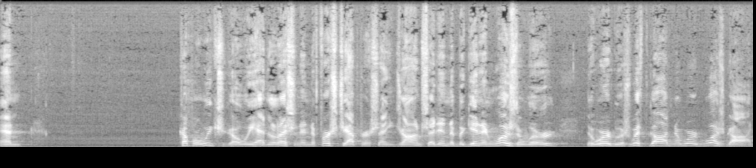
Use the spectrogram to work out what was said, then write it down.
And a couple of weeks ago, we had a lesson in the first chapter of St. John, said, In the beginning was the Word, the Word was with God, and the Word was God.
